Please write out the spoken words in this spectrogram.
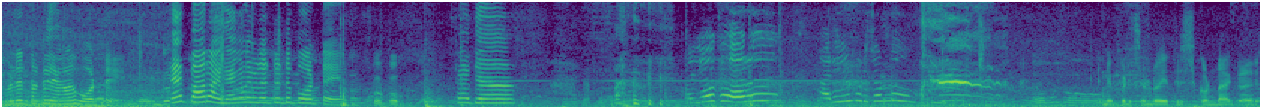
ഇവിടെ ഇട്ടിട്ട് ഞങ്ങൾ പോട്ടെ? ഏ പറ ഞങ്ങൾ ഇവിടെ ഇട്ടിട്ട് പോട്ടെ? ടാറ്റാ. എന്നെ പിടിച്ചോണ്ടോ തിരിച്ചു കൊണ്ടാക്കാറ്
